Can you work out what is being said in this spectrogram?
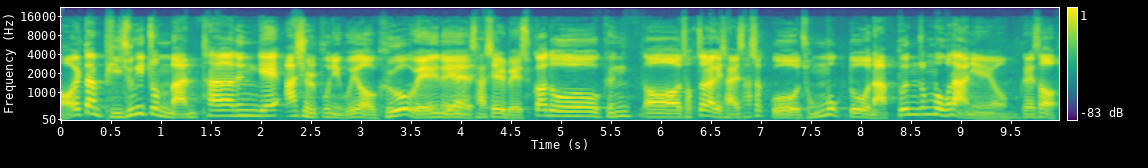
어, 일단 비중이 좀 많다는 게 아쉬울 뿐이고요. 그거 외에는 예. 사실 매수가도 굉- 어, 적절하게 잘 사셨고 종목도 나쁜 종목은 아니에요. 그래서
